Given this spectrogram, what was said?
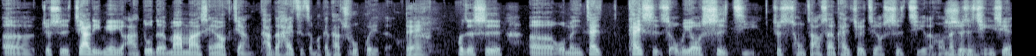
呃，就是家里面有阿杜的妈妈想要讲她的孩子怎么跟她出柜的，对，或者是呃，我们在开始时我们有市集，就是从早上开始就一直有市集了，那就是。请一些。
